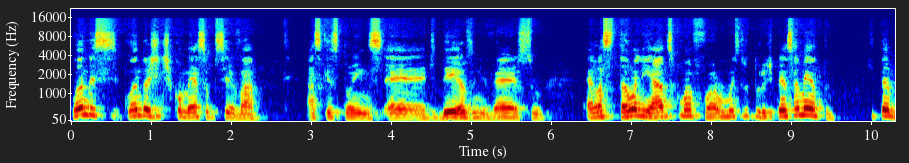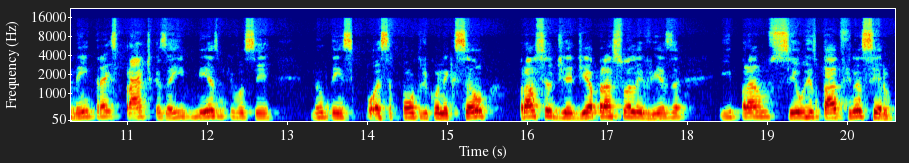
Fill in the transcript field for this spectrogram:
quando, esse, quando a gente começa a observar as questões é, de Deus, universo, elas estão alinhadas com uma forma, uma estrutura de pensamento, que também traz práticas aí, mesmo que você não tenha esse, esse ponto de conexão para o seu dia a dia, para a sua leveza e para o seu resultado financeiro.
